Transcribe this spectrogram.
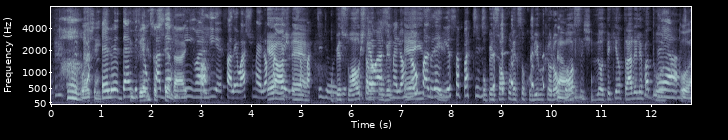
gente. Ele deve ter um caderninho ali. Eu falei, eu acho melhor Eu fazer acho- isso é, a partir de hoje. O pessoal estava eu acho conver- melhor É não isso fazer aí. isso a partir de O pessoal conversou comigo que eu não, Não, posso, gente. eu tenho que entrar no elevador. É. Pô,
